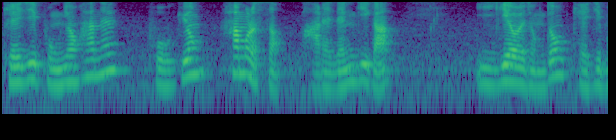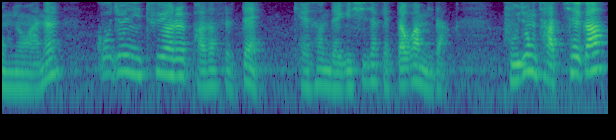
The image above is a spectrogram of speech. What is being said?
계지복용환을 복용함으로써 발의 냉기가 2개월 정도 계지복용환을 꾸준히 투여를 받았을 때 개선되기 시작했다고 합니다. 부종 자체가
